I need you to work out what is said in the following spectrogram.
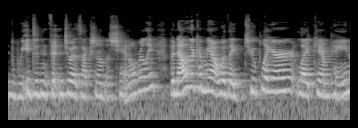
we didn't fit into a section of this channel really. But now that they're coming out with a two-player like campaign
